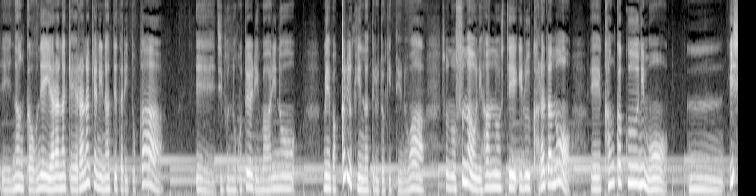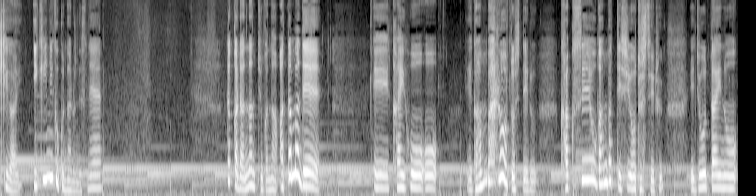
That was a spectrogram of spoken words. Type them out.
えー、なんかをねやらなきゃやらなきゃになってたりとか、えー、自分のことより周りの目ばっかりが気になってる時っていうのはその素直に反応している体の、えー、感覚にもうん意識が生きにくくなるんですね。だから何て言うかな頭で、えー、解放を、えー、頑張ろうとしてる。覚醒を頑張ってしようとしてる、えー、状態の、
